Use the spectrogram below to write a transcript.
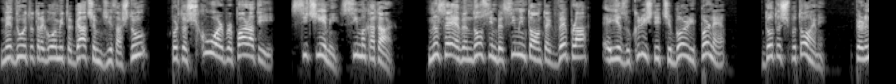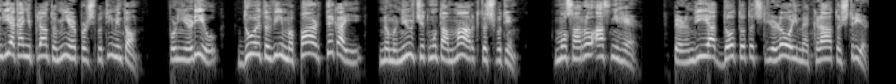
Ne duhet të tregohemi të gatshëm gjithashtu për të shkuar përpara tij, siç jemi, si mëkatarë. Nëse e vendosim besimin tonë tek vepra e Jezu Krishtit që bëri për ne, do të shpëtohemi. Perëndia ka një plan të mirë për shpëtimin tonë, por njeriu duhet të vijë më parë tek ai në mënyrë që të mund ta marrë këtë shpëtim. Mos harro asnjëherë, Perëndia do të të çlirojë me krah të shtrirë.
